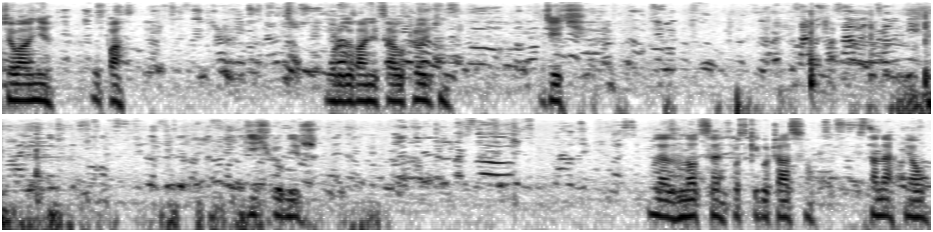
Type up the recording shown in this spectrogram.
działanie UPA. Mordowanie całych rodzin, dzieci. Dziś również u nas w nocy polskiego czasu w Stanach miał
